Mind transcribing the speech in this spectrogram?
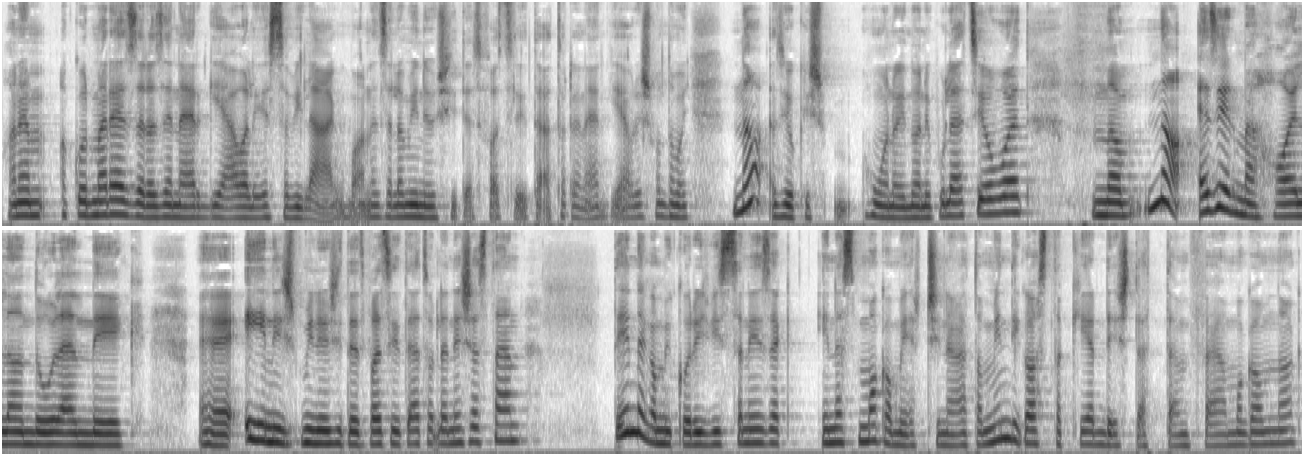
hanem akkor már ezzel az energiával élsz a világban, ezzel a minősített facilitátor energiával, és mondtam, hogy na, ez jó kis humanoid manipuláció volt, na, na ezért már hajlandó lennék eh, én is minősített facilitátor lenni, és aztán tényleg, amikor így visszanézek, én ezt magamért csináltam, mindig azt a kérdést tettem fel magamnak,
